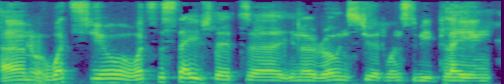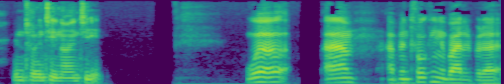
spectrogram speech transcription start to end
Um, Sure. What's your what's the stage that uh, you know Rowan Stuart wants to be playing in 2019? Well, um, I've been talking about it, but uh,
